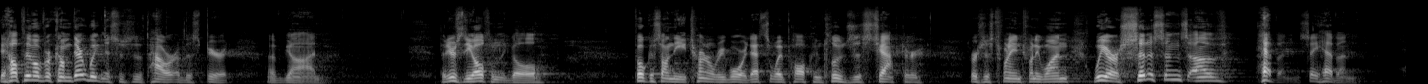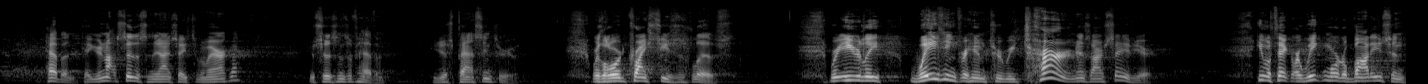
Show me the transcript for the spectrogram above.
to help them overcome their weaknesses through the power of the Spirit of God. But here's the ultimate goal focus on the eternal reward. That's the way Paul concludes this chapter, verses 20 and 21. We are citizens of heaven. Say heaven. Heaven. heaven. Okay, you're not citizens of the United States of America, you're citizens of heaven. You're just passing through, where the Lord Christ Jesus lives. We're eagerly waiting for him to return as our Savior. He will take our weak mortal bodies and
